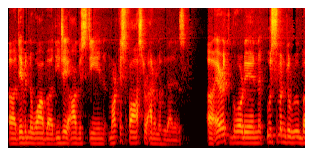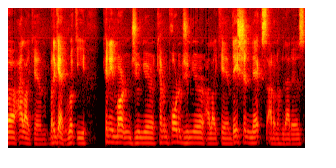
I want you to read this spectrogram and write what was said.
uh, David Nwaba, DJ Augustin, Marcus Foster, I don't know who that is, uh, Eric Gordon, Usman Garuba, I like him. But again, rookie, Kenyon Martin Jr., Kevin Porter Jr., I like him. Daishen Nix, I don't know who that is.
